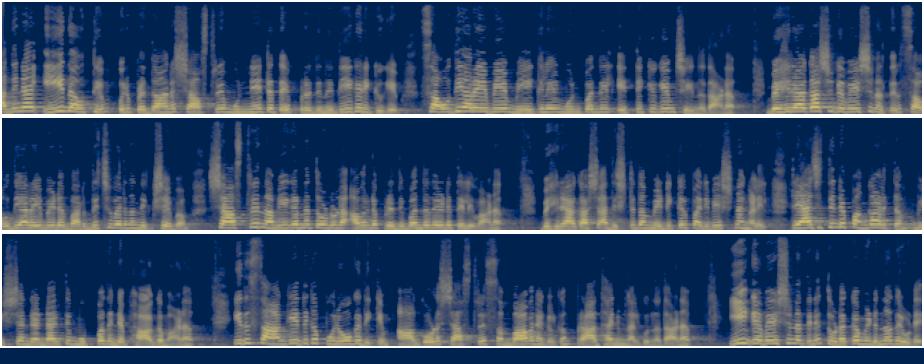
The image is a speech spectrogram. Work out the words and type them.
അതിനാൽ ഈ ദൗത്യം ഒരു പ്രധാന ശാസ്ത്രീയ മുന്നേറ്റത്തെ പ്രതിനിധീകരിക്കുകയും സൗദി അറേബ്യയെ മേഖലയിൽ മുൻപന്തിയിൽ എത്തിക്കുകയും ചെയ്യുന്നതാണ്. ബഹിരാകാശ ഗവേഷണത്തിൽ സൗദി അറേബ്യയുടെ വർദ്ധിച്ചു വരുന്ന നിക്ഷേപം ശാസ്ത്രീയ നവീകരണത്തോടുള്ള അവരുടെ പ്രതിബദ്ധതയുടെ തെളിവാണ്. ബഹിരാകാശ അധിഷ്ഠിത മെഡിക്കൽ പരിവേഷണങ്ങളിൽ രാജ്യത്തിന്റെ പങ്കാളിത്തം വിഷൻ രണ്ടായിരത്തി മുപ്പതിന്റെ ഭാഗമാണ്. ഇത് സാങ്കേതിക പുരോഗതിക്കും ആഗോള ശാസ്ത്രീയ സംഭാവനകൾക്കും പ്രാധാന്യം നൽകുന്നതാണ്. ഈ ഗവേഷണത്തിന് തുടക്കമിടുന്നതിലൂടെ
